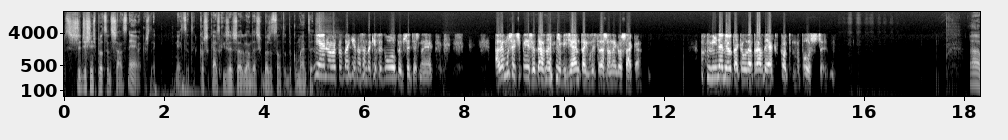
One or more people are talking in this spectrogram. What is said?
Z- 10% szans, nie wiem, jakoś tak nie chcę tych koszykarskich rzeczy oglądać, chyba, że są to dokumenty. Nie, no to, takie, to są takie wygłupy przecież, no jak... Ale muszę ci powiedzieć, że dawno nie widziałem tak wystraszonego szaka. Minę miał taką naprawdę jak kot na puszczy. A,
